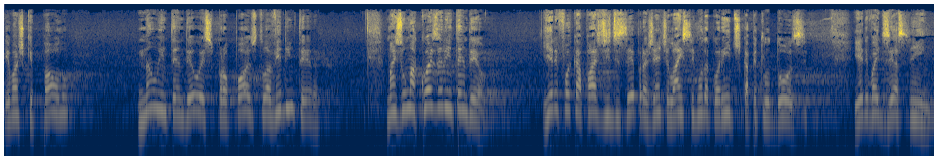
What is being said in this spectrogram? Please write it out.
Eu acho que Paulo não entendeu esse propósito a vida inteira. Mas uma coisa ele entendeu, e ele foi capaz de dizer para a gente lá em 2 Coríntios capítulo 12, e ele vai dizer assim:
